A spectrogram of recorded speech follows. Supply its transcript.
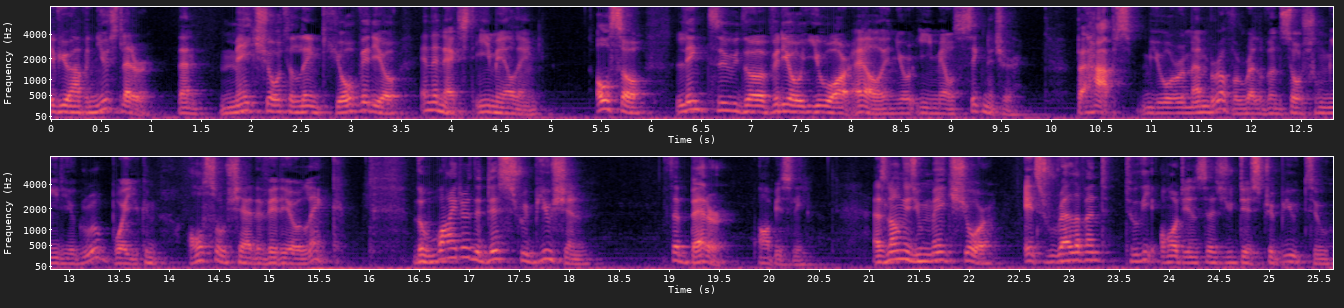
If you have a newsletter, then make sure to link your video in the next email link. Also, link to the video URL in your email signature. Perhaps you're a member of a relevant social media group where you can also share the video link. The wider the distribution, the better, obviously. As long as you make sure it's relevant to the audiences you distribute to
